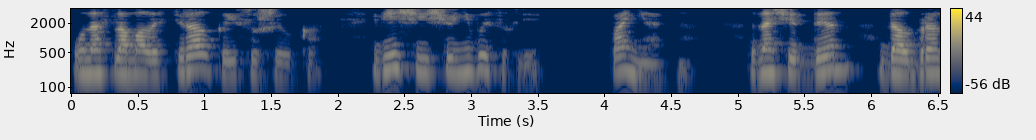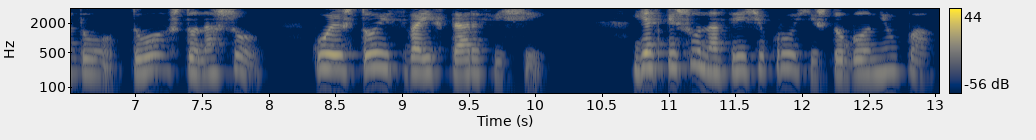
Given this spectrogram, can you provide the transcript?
У нас сломалась стиралка и сушилка. Вещи еще не высохли. Понятно. Значит, Дэн дал брату то, что нашел, кое-что из своих старых вещей. Я спешу навстречу крохе, чтобы он не упал.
